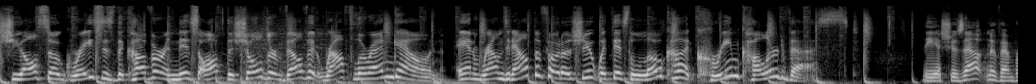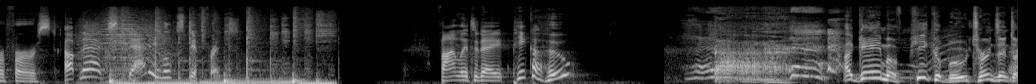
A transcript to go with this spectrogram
She also graces the cover in this off the shoulder velvet Ralph Lauren gown and rounded out the photo shoot with this low cut cream colored vest. The issue's out November 1st. Up next, Daddy looks different. Finally today, Pika who? A game of peekaboo turns into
